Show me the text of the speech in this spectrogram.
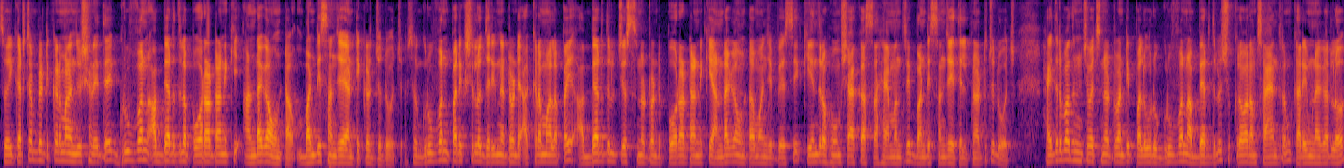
సో ఈ కష్టం ఇక్కడ మనం చూసినట్లయితే గ్రూప్ వన్ అభ్యర్థుల పోరాటానికి అండగా ఉంటాం. బండి సంజయ్ అంటే ఇక్కడ చూడవచ్చు. సో గ్రూప్ వన్ పరీక్షలో జరిగినటువంటి అక్రమాలపై అభ్యర్థులు చేస్తున్నటువంటి పోరాటానికి అండగా ఉంటామని చెప్పేసి కేంద్ర హోంశాఖ సహాయ మంత్రి బండి సంజయ్ తెలిపినట్టు చూడవచ్చు. హైదరాబాద్ నుంచి వచ్చినటువంటి పలువురు గ్రూప్ వన్ అభ్యర్థులు శుక్రవారం సాయంత్రం కరీంనగర్లో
